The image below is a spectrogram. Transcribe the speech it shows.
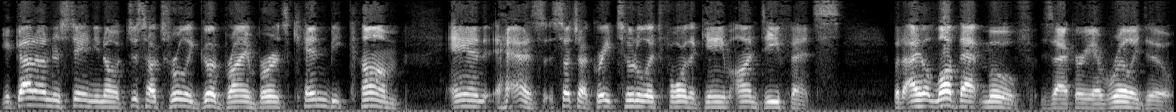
you got to understand, you know, just how truly good Brian Burns can become and has such a great tutelage for the game on defense. But I love that move, Zachary. I really do.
